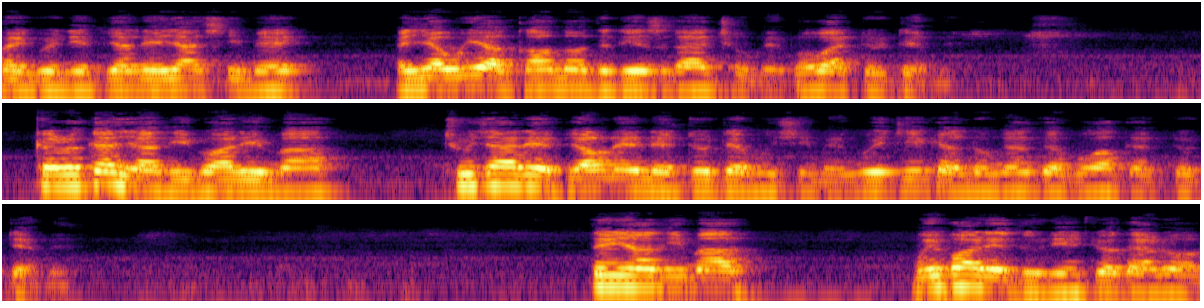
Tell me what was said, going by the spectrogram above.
ပိုင်ခွင့်တွေပြန်လည်ရရှိမယ်အယဝေးကကောင်းသောတည်စကားချုပ်မယ်ဘဝတိုးတက်မယ် ကရကတ်ယာဒီဘာတွေမှာထူးခြားတဲ့ပြောင်းလဲတဲ့တိုးတက်မှုရှိမယ်ငွေကြေးကံလုပ်ငန်းကဘဝကံတိုးတက်မယ်တင်ယာဒီမှာမွေးဖွားတဲ့သူတွေအတွက်ကတော့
